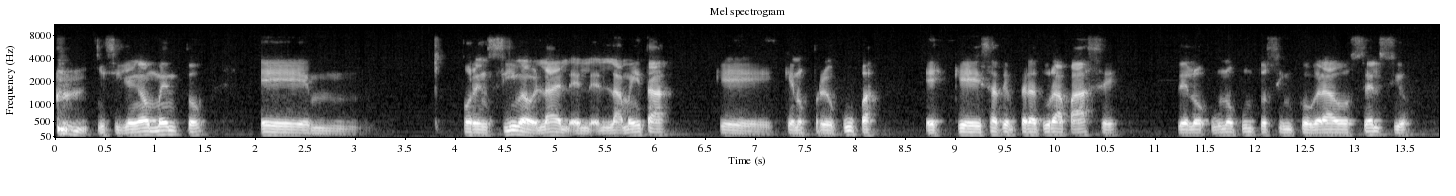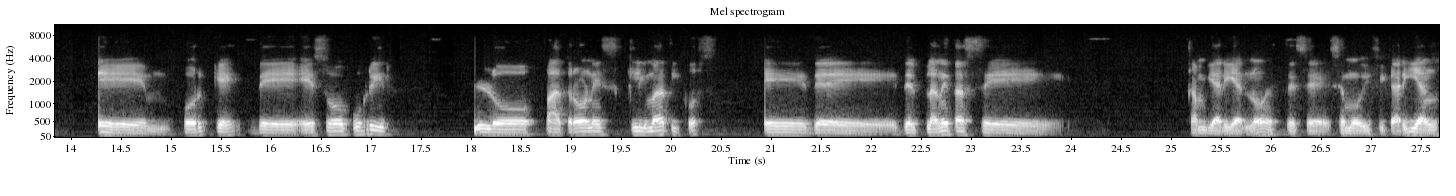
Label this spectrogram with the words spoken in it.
y sigue en aumento por encima, ¿verdad? la meta que, nos preocupa es que esa temperatura pase de los 1.5 grados Celsius eh, porque de eso ocurrir, los patrones climáticos eh, del planeta se cambiarían, ¿no? Este, se, modificarían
